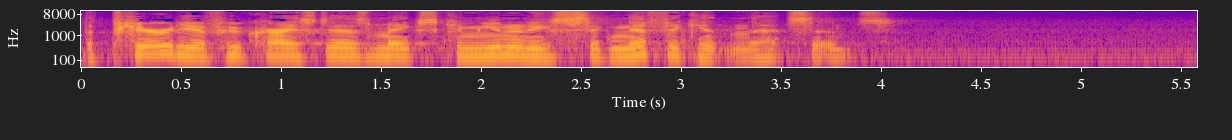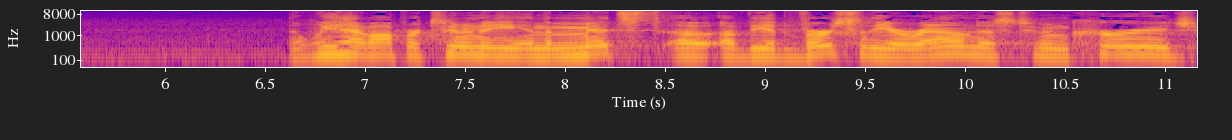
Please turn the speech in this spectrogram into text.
The purity of who Christ is makes community significant in that sense. That we have opportunity in the midst of, of, the adversity around us to encourage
